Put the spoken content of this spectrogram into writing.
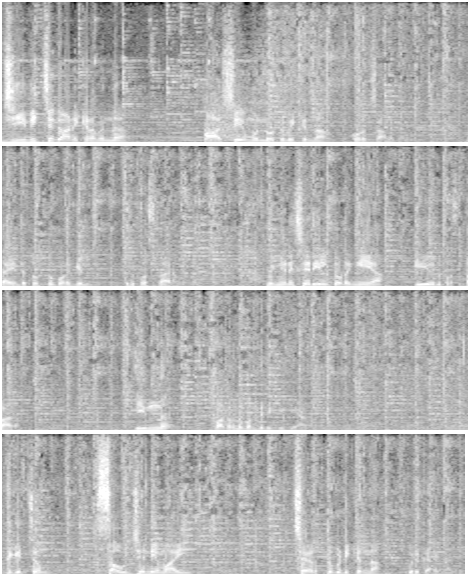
ജീവിച്ച് കാണിക്കണമെന്ന് ആശയം മുന്നോട്ട് വയ്ക്കുന്ന കുറച്ചാളുകൾ അതിന്റെ തൊട്ടുപുറകിൽ ഒരു പ്രസ്ഥാനമുണ്ട്. വിങ്ങനശ്ശേരിയിൽ തുടങ്ങിയ ഈ ഒരു പ്രസ്ഥാനം ഇന്ന് പടർന്നു പന്തിരിക്കുകയാണ്. തികച്ചും സൗജന്യമായി ചേർത്ത് പിടിക്കുന്ന ഒരു കരങ്ങൾ.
